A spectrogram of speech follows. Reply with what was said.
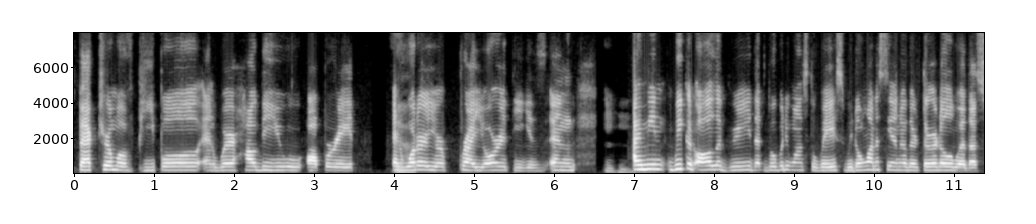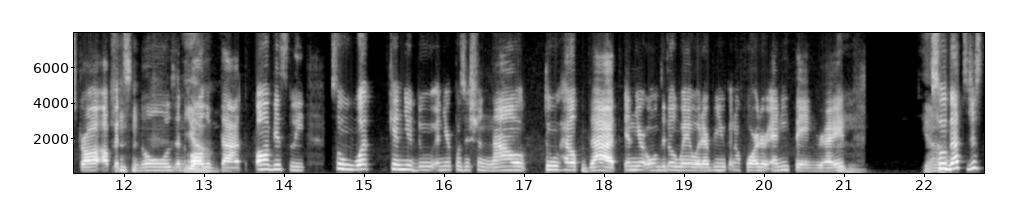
spectrum of people and where how do you operate and Yeah. what are your priorities and Mhm. I mean, we could all agree that nobody wants to waste. We don't want to see another turtle with a straw up its nose and Yeah. all of that, obviously. So, what can you do in your position now to help that in your own little way, whatever you can afford or anything, right? Mhm. Yeah. So that's just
